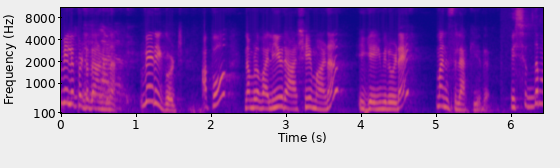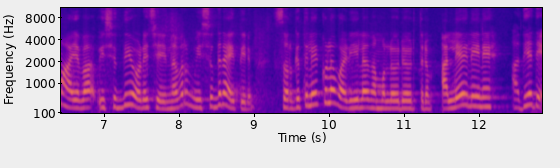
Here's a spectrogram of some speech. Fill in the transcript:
വിലപ്പെട്ടതാണെന്ന്. വെരി ഗുഡ് അപ്പോ നമ്മൾ വലിയൊരു ആശയമാണ് ഈ ഗെയിമിലൂടെ മനസ്സിലാക്കിയത്. വിശുദ്ധമായവ വിശുദ്ധിയോടെ ചെയ്യുന്നവർ വിശുദ്ധരായിത്തീരും. സ്വർഗത്തിലേക്കുള്ള വഴിയില നമ്മൾ ഓരോരുത്തരും. അല്ലേ അലീനെ? അതെ അതെ.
